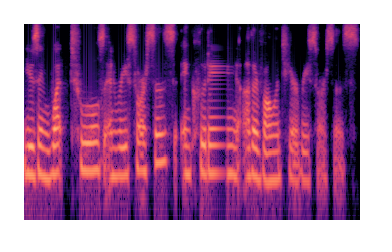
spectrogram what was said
Using what tools and resources, including other volunteer resources?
